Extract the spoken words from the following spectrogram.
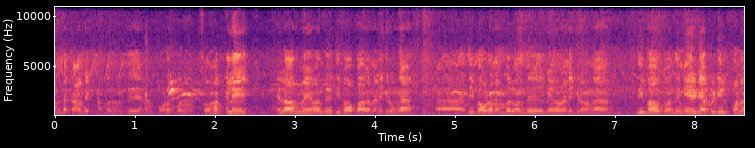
அந்த காண்டாக்ட் நம்பர் வந்து நான் போட போகிறேன் ஸோ மக்களே எல்லாருமே வந்து தீபாவை பார்க்க நினைக்கிறவங்க தீபாவோட நம்பர் வந்து வேணும்னு நினைக்கிறவங்க தீபாவுக்கு வந்து நேரடியாக போய்ட்டு ஹெல்ப் பண்ண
